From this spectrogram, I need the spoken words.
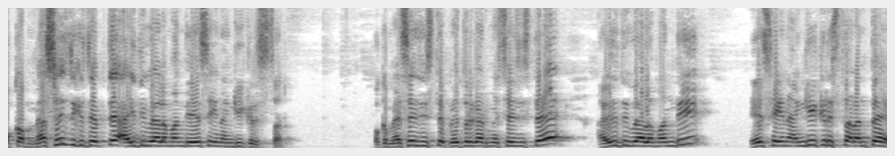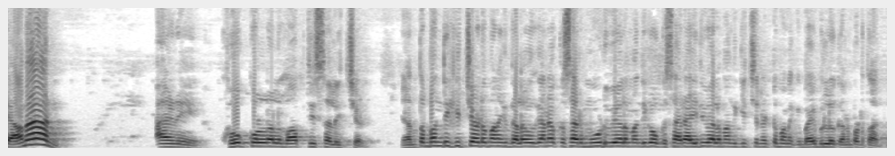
ఒక మెసేజ్కి చెప్తే ఐదు వేల మంది వేసి అంగీకరిస్తారు. ఒక మెసేజ్ ఇస్తే పేదరుగారు మెసేజ్ ఇస్తే ఐదు వేల మంది ఏసైని అంగీకరిస్తారు అంతే. అమాన్ ఆయన కోకొల్లలు బాప్తీసాలు ఇచ్చాడు. ఎంతమందికి ఇచ్చాడో మనకి తెలవు కానీ ఒకసారి మూడు వేల మందికి ఒకసారి ఐదు వేల మందికి ఇచ్చినట్టు మనకి బైబిల్లో కనపడతాను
